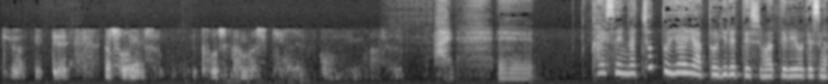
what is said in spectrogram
先駆けて承認する投資家の資金をます。はい、えー回線がちょっとやや途切れてしまっているようですが、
